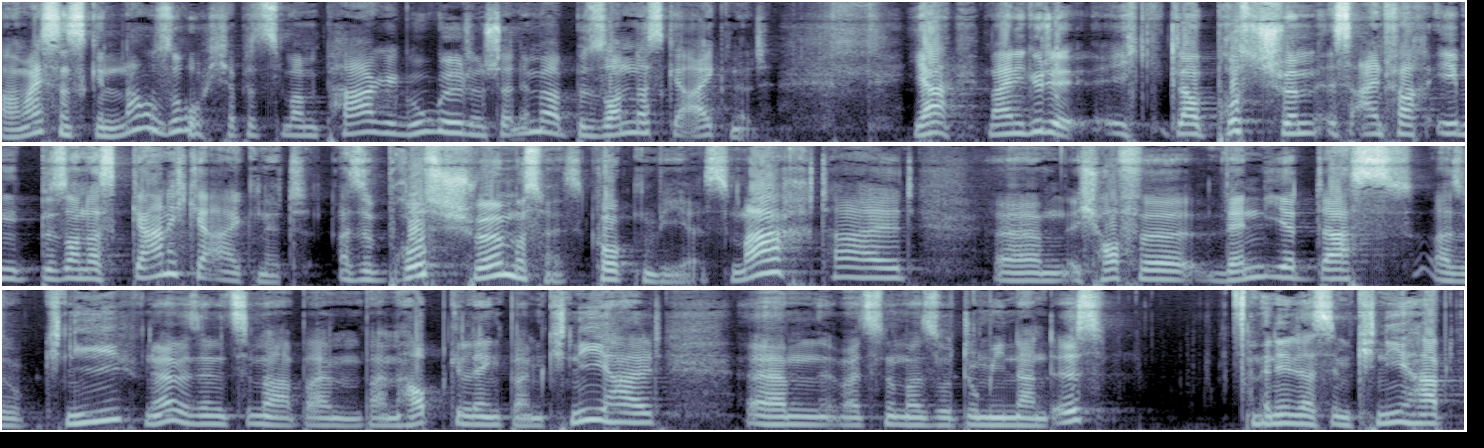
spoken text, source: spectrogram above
Aber meistens genau so. Ich habe jetzt mal ein paar gegoogelt und stand immer besonders geeignet. Ja, meine Güte, ich glaube, Brustschwimmen ist einfach eben besonders gar nicht geeignet. Also Brustschwimmen muss man jetzt gucken, wie ihr es macht halt. Ähm, ich hoffe, wenn ihr das, also Knie, ne, wir sind jetzt immer beim, beim Hauptgelenk, beim Knie halt, ähm, weil es nun mal so dominant ist. Wenn ihr das im Knie habt,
